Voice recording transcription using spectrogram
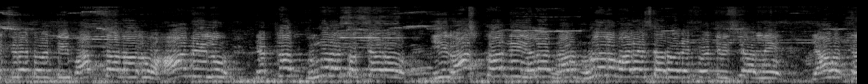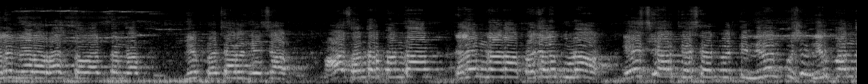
ఇచ్చినటువంటి వాగ్దానాలు హామీలు ఎట్లా తుంగరొచ్చారో ఈ రాష్ట్రాన్ని ఎలా మూలలు మారేశారో అనేటువంటి విషయాల్ని యావత్ తెలంగాణ రాష్ట్ర వ్యాప్తంగా మేము ప్రచారం చేశాం. ఆ సందర్భంగా తెలంగాణ ప్రజలు కూడా కేసీఆర్ చేసినటువంటి నిరంకుశ నిర్బంధ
